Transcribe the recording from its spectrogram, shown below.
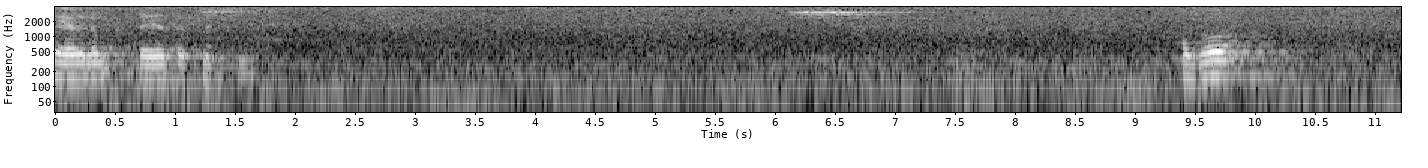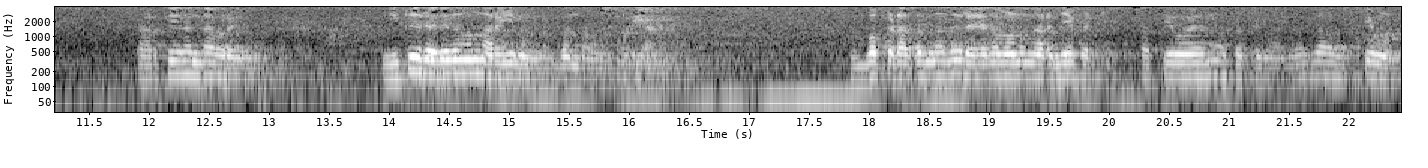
കേവലം രജതത്തെ സ്മരിക്കുന്നു അപ്പോ താർക്കികൻ എന്താ പറയുന്നത്? ഇത് രചനമെന്നറിയുന്നുണ്ട് ബന്ധമാണ്. മുമ്പ് കിടക്കുന്നത് രേതമാണെന്ന് അറിഞ്ഞേ പറ്റും. സത്യമായാലും അസത്യമായാലും അത് അസത്യമാണ്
